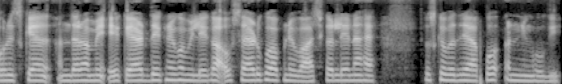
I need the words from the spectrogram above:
और इसके अंदर हमें एक ऐड देखने को मिलेगा, उस ऐड को आपने वॉच कर लेना है तो उसके बदले आपको अर्निंग होगी।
